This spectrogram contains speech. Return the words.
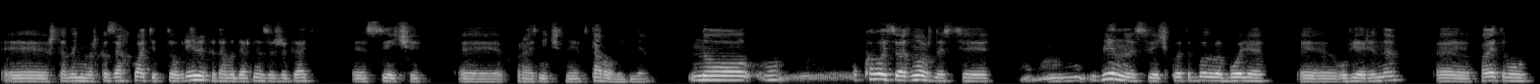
э, что она немножко захватит то время, когда мы должны зажигать э, свечи э, праздничные второго дня. Но у кого есть возможность э, длинную свечку, это было бы более э, уверенно. Поэтому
